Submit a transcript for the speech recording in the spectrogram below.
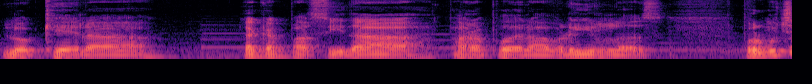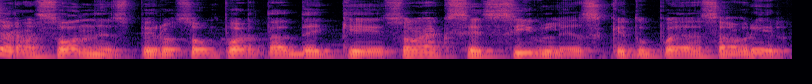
lo que era la capacidad para poder abrirlas. Por muchas razones, pero son puertas de que son accesibles, que tú puedas abrir.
